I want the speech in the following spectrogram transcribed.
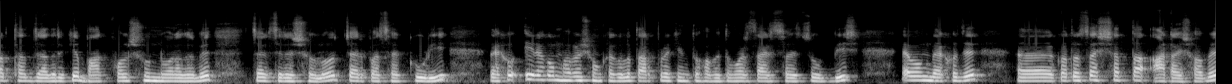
অর্থাৎ যাদেরকে ভাগফল শূন্য আনা যাবে, চার চেরা ষোলো, চার পাঁচা কুড়ি। দেখো, এরকমভাবে সংখ্যাগুলো তারপরে কিন্তু হবে তোমার চার ছয় চব্বিশ। এবং দেখো যে কত? চার সাতটা আটাইশ হবে।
